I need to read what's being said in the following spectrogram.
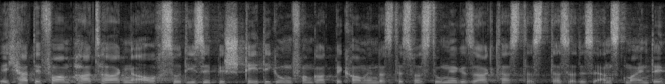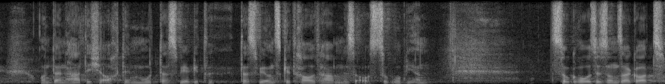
ich hatte vor ein paar Tagen auch so diese Bestätigung von Gott bekommen, dass das, was du mir gesagt hast, dass, dass er das ernst meinte. Und dann hatte ich auch den Mut, dass wir, dass wir uns getraut haben, das auszuprobieren. So groß ist unser Gott.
